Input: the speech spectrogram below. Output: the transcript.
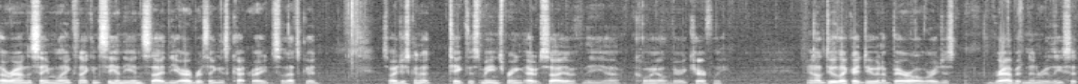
around the same length and I can see on the inside the arbor thing is cut right? So that's good. So I'm just going to take this mainspring outside of the uh, coil very carefully. And I'll do like I do in a barrel where I just grab it and then release it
